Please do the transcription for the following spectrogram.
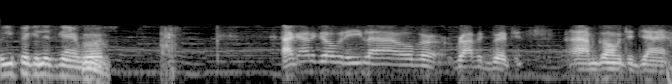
Who you picking this game, Royce? I got to go with Eli over Robert Griffin. I'm going with the Giants.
